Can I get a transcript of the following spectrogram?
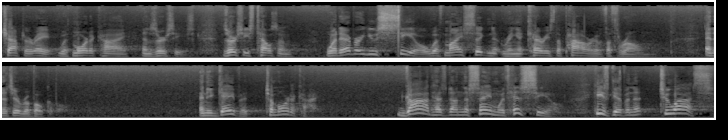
chapter 8 with Mordecai and Xerxes. Xerxes tells him, Whatever you seal with my signet ring, it carries the power of the throne, and it's irrevocable. And he gave it to Mordecai. God has done the same with his seal, he's given it to us.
